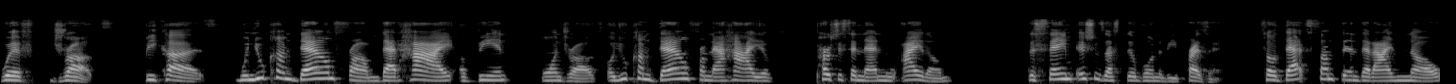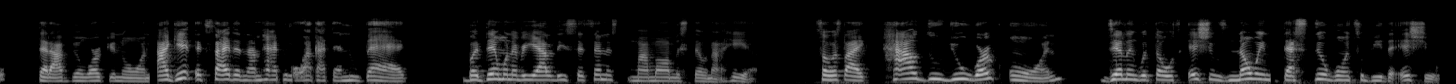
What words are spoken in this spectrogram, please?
with drugs because when you come down from that high of being on drugs, or you come down from that high of purchasing that new item, the same issues are still going to be present. So that's something that I know that I've been working on. I get excited and I'm happy, oh, I got that new bag. But then when the reality sits in, my mom is still not here. So it's like, how do you work on dealing with those issues, knowing that's still going to be the issue?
